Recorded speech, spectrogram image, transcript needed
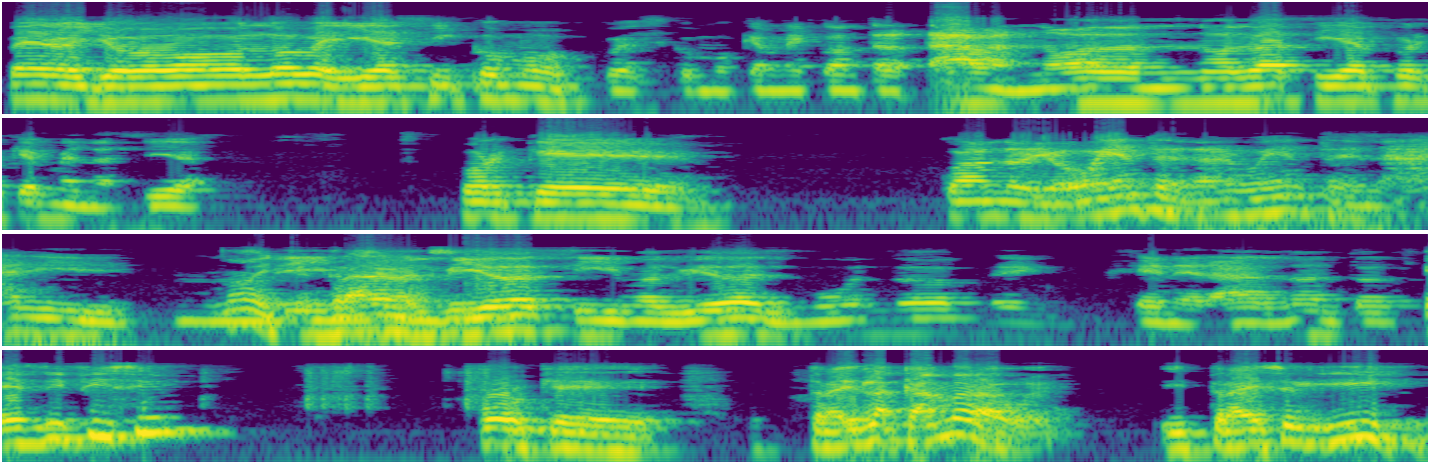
pero yo lo veía así como, pues, como que me contrataban, no, no lo hacía porque me nacía, porque cuando yo voy a entrenar, voy a entrenar y, No, y y me olvido así, me olvido del mundo en general, ¿no? Entonces, Es difícil porque traes la cámara, güey, y traes el gui.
